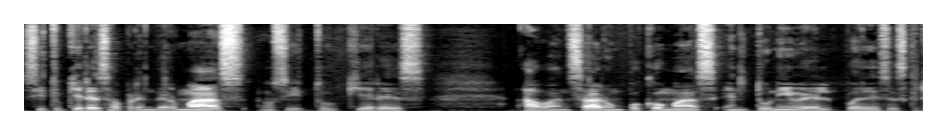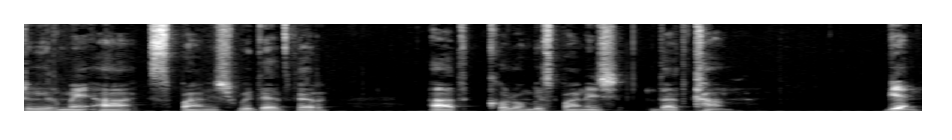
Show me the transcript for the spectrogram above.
Si tú quieres aprender más o si tú quieres avanzar un poco más en tu nivel, puedes escribirme a SpanishWithEdgar at colombiaspanish.com. Bien,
